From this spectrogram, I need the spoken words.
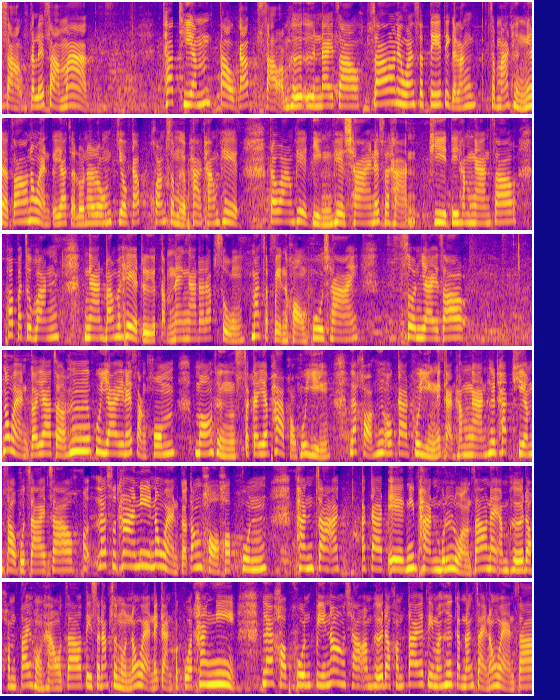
สาวก็เลยสามารถ ถ้าเทียมเต่ากับสาวอำเภออื่นได้เจ้า เจ้าในวันสตรีติกำลังจะมาถึงนี่แหละเจ้าน้องแหวนก็อยากจะรณรงค์เกี่ยวกับความเสมอภาคทั้งเพศ ระหว่างเพศหญิง เพศชายในสถานที่ที่ทำงานเจ้า เพราะปัจจุบันงานบางประเภทหรือตำแหน่งงานระดับสูงมักจะเป็นของผู้ชาย ส่วนใหญ่เจ้า น้องแหวนก็อยากจะให้ผู้ใหญ่ในสังคมมองถึงศักยภาพของผู้หญิง และขอให้โอกาสผู้หญิงในการทำงานให้ทัดเทียมเต่าปูจายเจ้า และสุดท้ายนี่น้องแหวนก็ต้องขอขอบคุณ พันจาอากาศเอกนิพันธ์บุญหลวงเจ้าในอำเภอดอกคำใต้ของเฮาเจ้า ตีสนับสนุนน้องแหวนในการประกวดข้างนี้ และขอบคุณปีน้องชาวอำเภอดอกคำใต้ตีมาให้กำลังใจน้องแหวนเจ้า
